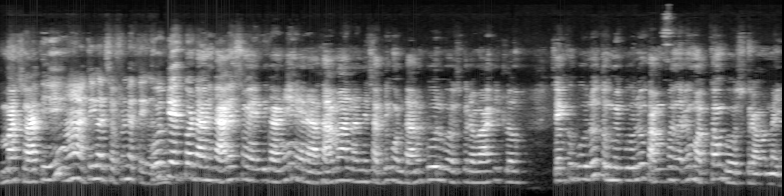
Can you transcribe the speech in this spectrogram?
మా స్వాతి ఆ, అత్తయ్య గారు చెప్పండి అత్తయ్య పూజ చేసుకోవడానికి ఆలస్యం అయింది కానీ నేను ఆ సామాన్లన్నీ సర్దుకుంటాను. పూలు కోసుకురా వాకిట్లో శంకు పూలు తుమ్మి పూలు కంపల్సరీగా మొత్తం కోసుకురా ఉన్నాయి.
